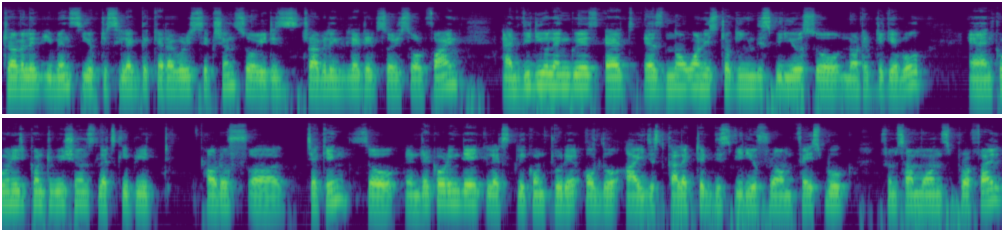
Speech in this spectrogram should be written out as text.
travel and events you have to select the category section. So it is traveling related so it's all fine. And video language as, as no one is talking in this video so not applicable. And community contributions let's keep it out of uh, checking. So in recording date let's click on today. Although i just collected this video from facebook from someone's profile.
